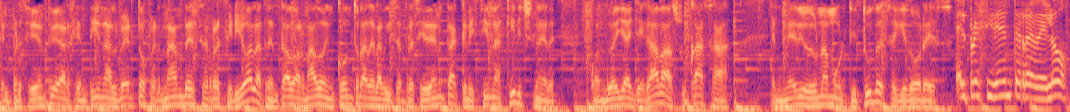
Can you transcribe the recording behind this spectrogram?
el presidente de Argentina, Alberto Fernández, se refirió al atentado armado en contra de la vicepresidenta Cristina Kirchner cuando ella llegaba a su casa en medio de una multitud de seguidores. El presidente reveló,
